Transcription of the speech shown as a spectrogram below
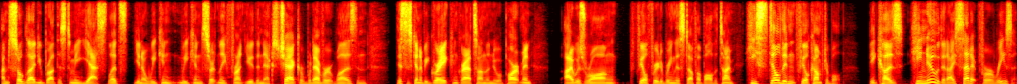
I'm so glad you brought this to me. Yes, let's, you know, we can we can certainly front you the next check or whatever it was and this is going to be great. Congrats on the new apartment. I was wrong. Feel free to bring this stuff up all the time. He still didn't feel comfortable because he knew that I said it for a reason.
